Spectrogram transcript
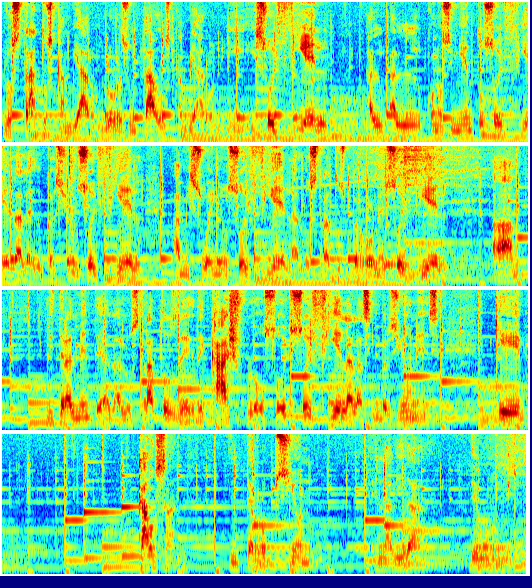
los tratos cambiaron, los resultados cambiaron. Y, soy fiel al, conocimiento, soy fiel a la educación, soy fiel a mis sueños, soy fiel a los tratos perrones, soy fiel a, literalmente a, los tratos de, cash flow, soy, soy fiel a las inversiones que causan interrupción en la vida de uno mismo.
